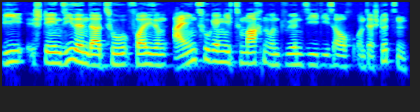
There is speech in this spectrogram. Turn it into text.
Wie stehen Sie denn dazu, Vorlesungen allen zugänglich zu machen und würden Sie dies auch unterstützen?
